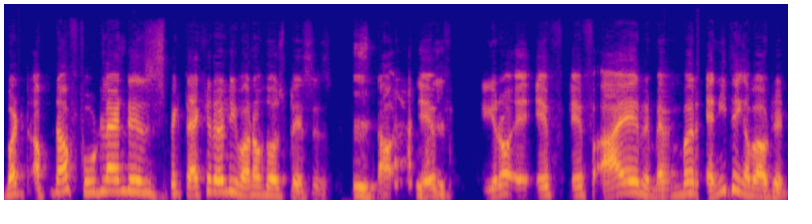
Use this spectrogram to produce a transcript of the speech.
but Apna Foodland is spectacularly one of those places. Now, if you know, if if I remember anything about it,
